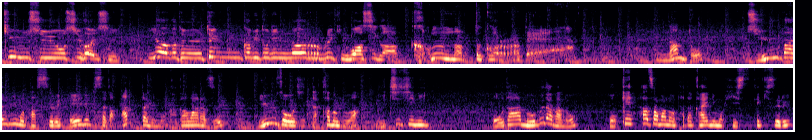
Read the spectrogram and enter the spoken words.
九州を支配しやがて天下人になるべきわしがこんなところでなんと10倍にも達する兵力差があったにもかかわらず龍蔵寺高信は討ち死に織田信長の桶狭間の戦いにも匹敵する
